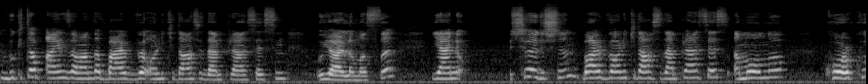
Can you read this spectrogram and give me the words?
Bu kitap aynı zamanda Barbie ve 12 Dans Eden Prenses'in uyarlaması. Yani şöyle düşünün Barbie ve 12 Dans Eden Prenses ama onu korku,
